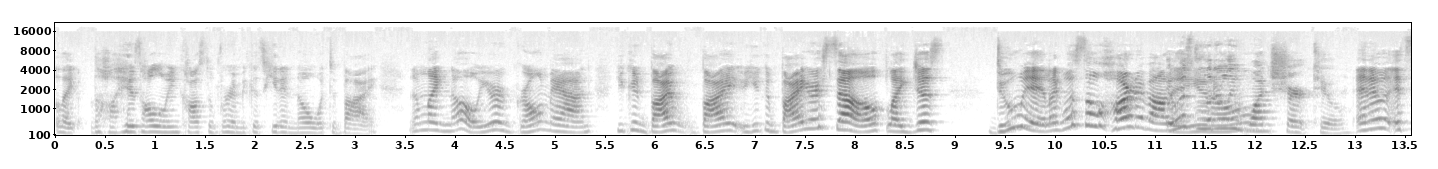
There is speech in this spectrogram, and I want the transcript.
like the, his Halloween costume for him because he didn't know what to buy. And I'm like, no, you're a grown man. You can buy buy you can buy yourself. Like just do it. Like what's so hard about it? It was literally know? one shirt too. And it, it's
